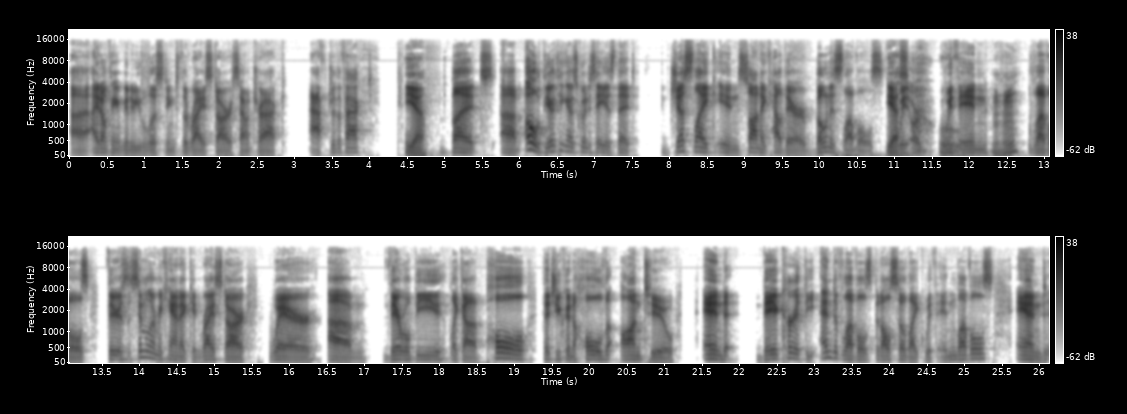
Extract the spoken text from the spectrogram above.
Uh, I don't think I'm going to be listening to the Ristar soundtrack after the fact. yeah, But um, oh, the other thing I was going to say is that just like in Sonic, how there are bonus levels, Yes. wi- or Ooh. within mm-hmm. levels. There's a similar mechanic in Ristar where um, there will be like a pole that you can hold onto, and they occur at the end of levels, but also like within levels. And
